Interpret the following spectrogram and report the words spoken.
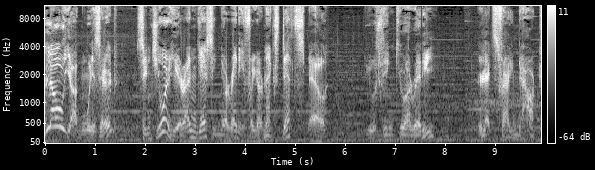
Hello, young wizard. Since you're here, I'm guessing you're ready for your next death spell. Do you think you are ready? Let's find out.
